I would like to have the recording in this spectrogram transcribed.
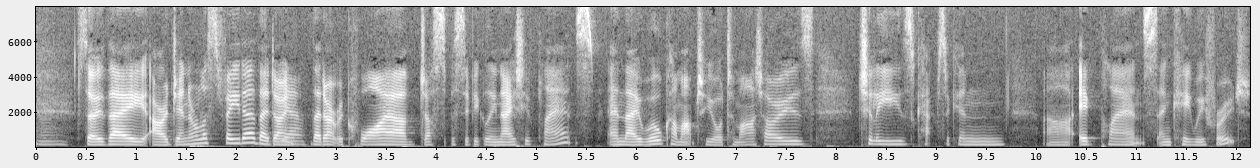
Mm. So they are a generalist feeder. They don't Yeah. they don't require just specifically native plants, and they will come up to your tomatoes, chilies, capsicum, uh, eggplants, and kiwi fruit.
